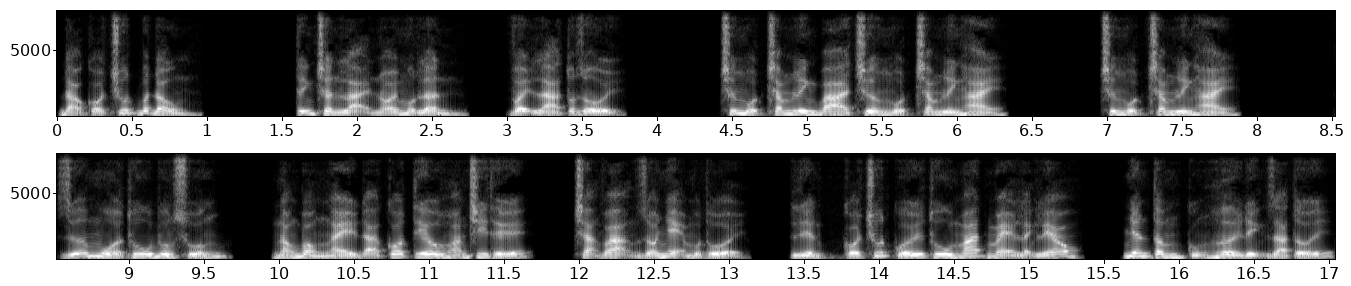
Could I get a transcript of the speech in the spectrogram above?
đảo có chút bất đồng. tinh Trần lại nói một lần, vậy là tốt rồi. Chương 103 chương 102 Chương 102 Giữa mùa thu buông xuống, nóng bỏng ngày đã có tiêu hoán chi thế, chạm vạng gió nhẹ một tuổi, liền có chút cuối thu mát mẻ lạnh lẽo, nhân tâm cũng hơi định ra tới.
